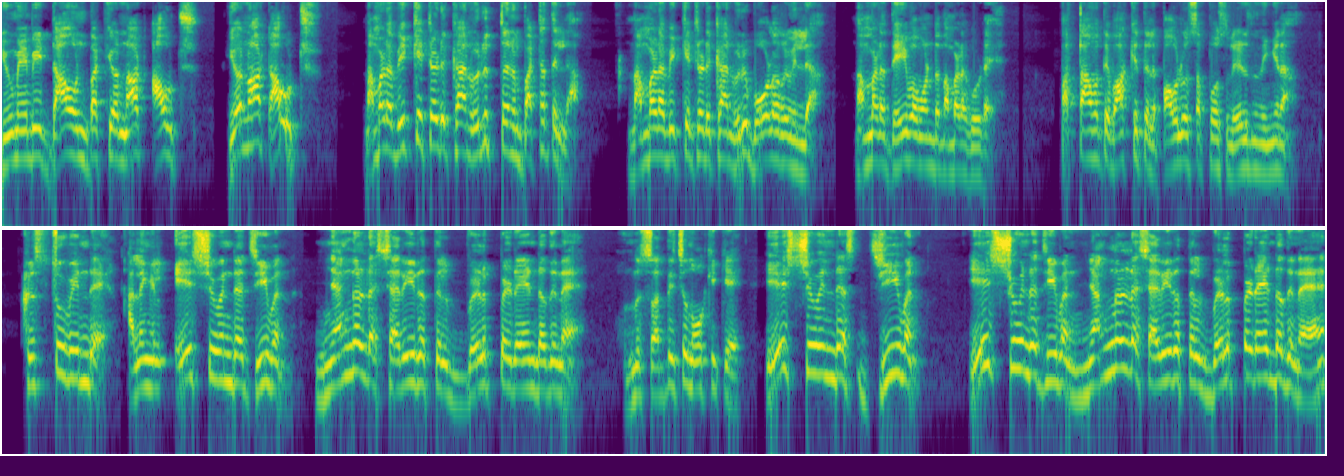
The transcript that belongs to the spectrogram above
You may be down but you are not out you are not out നമ്മുടെ വിക്കറ്റ് എടുക്കാൻ ഒരുത്തനും പറ്റത്തില്ല. നമ്മുടെ വിക്കറ്റ് എടുക്കാൻ ഒരു ബോളറും ഇല്ല. നമ്മുടെ ദൈവമുണ്ട് നമ്മുടെ കൂടെ. പത്താമത്തെ വാക്യത്തിൽ പൗലോ സപ്പോസിൽ എഴുതുന്നത് ഇങ്ങനെ ക്രിസ്തുവിന്റെ അല്ലെങ്കിൽ യേശുവിന്റെ ജീവൻ ഞങ്ങളുടെ ശരീരത്തിൽ വെളിപ്പെടേണ്ടതിന് ഒന്ന് ശ്രദ്ധിച്ചു നോക്കിക്കേ. യേശുവിന്റെ ജീവൻ യേശുവിന്റെ ജീവൻ ഞങ്ങളുടെ ശരീരത്തിൽ വെളിപ്പെടേണ്ടതിന്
